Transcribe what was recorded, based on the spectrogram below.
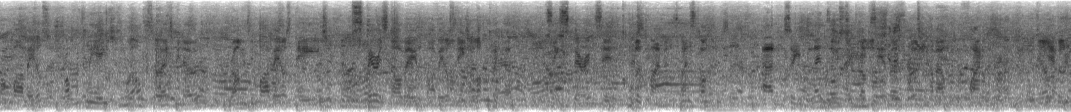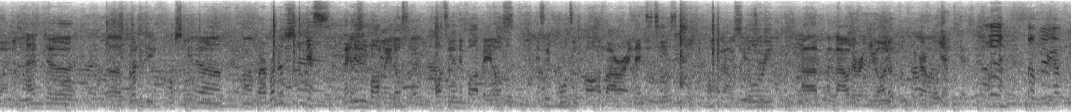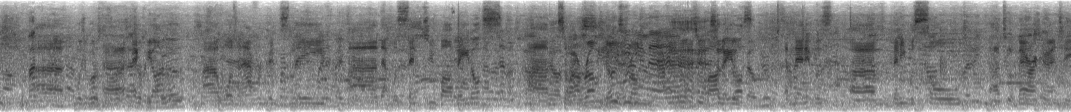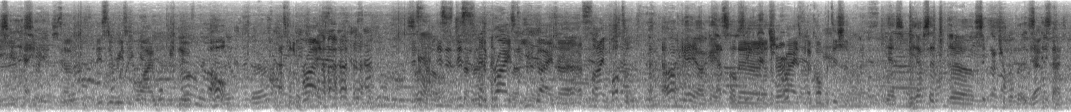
from Barbados, tropically aged as well. So as we know, rums in Barbados age, spirits in Barbados age a lot quicker than say spirits in cooler climates like Scotland. Um, so you blend those two rums together and come out with the final product. And uh, uh, blending was in uh, uh, Barbados? Yes, blended in Barbados, bottling in Barbados is an important part of our identity, it's an important part of our story. Um, Olaudah Equiano, uh, uh, Equiano uh, was an African slave uh, that was sent to Barbados. Um, so our rum goes from Africa to Barbados, and then it was um, then he was sold uh, to America and to the UK. So this is the reason why what we do. Oh, that's for the prize. This, this is this is the prize for you guys, a, a signed bottle. Okay, okay. That's So the, the prize for the competition. Yes, we have set uh, signature, but it's, Yeah, it's nice.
